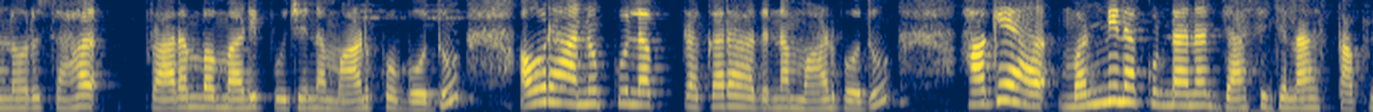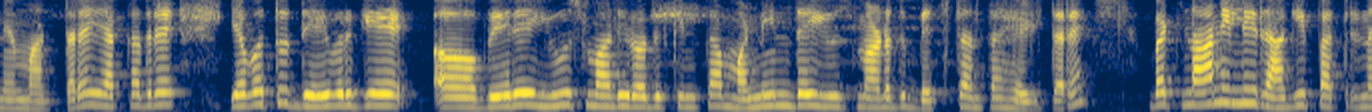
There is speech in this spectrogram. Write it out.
ಅನ್ನೋರು ಸಹ ಪ್ರಾರಂಭ ಮಾಡಿ ಪೂಜೆನ ಮಾಡ್ಕೋಬೋದು. ಅವರ ಅನುಕೂಲ ಪ್ರಕಾರ ಅದನ್ನು ಮಾಡ್ಬೋದು. ಹಾಗೆ ಮಣ್ಣಿನ ಕುಂಡನ ಜಾಸ್ತಿ ಜನ ಸ್ಥಾಪನೆ ಮಾಡ್ತಾರೆ. ಯಾಕಂದರೆ ಯಾವತ್ತು ದೇವರಿಗೆ ಬೇರೆ ಯೂಸ್ ಮಾಡಿರೋದಕ್ಕಿಂತ ಮಣ್ಣಿಂದೇ ಯೂಸ್ ಮಾಡೋದು ಬೆಸ್ಟ್ ಅಂತ ಹೇಳ್ತಾರೆ. ಬಟ್ ನಾನಿಲ್ಲಿ ರಾಗಿ ಪಾತ್ರೆನ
